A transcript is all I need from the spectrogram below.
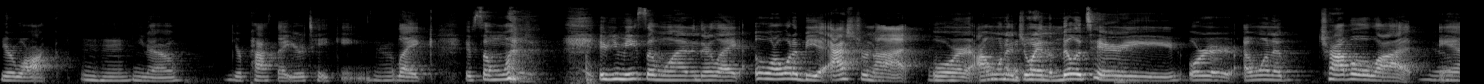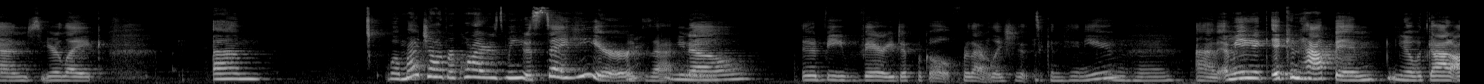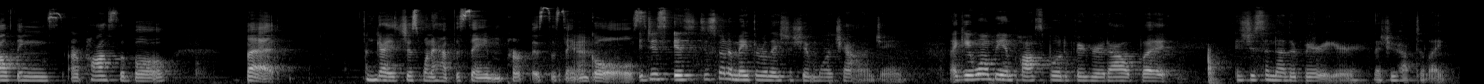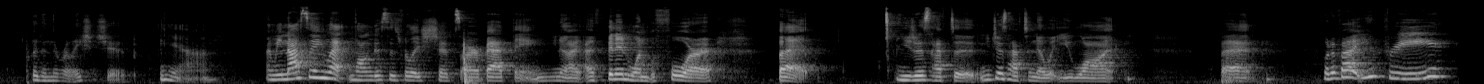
your walk, mm-hmm. you know, your path that you're taking. Yep. Like if someone if you meet someone and they're like, "Oh, I want to be an astronaut," or "I want to join the military," or "I want to travel a lot," Yep. and you're like, "Um, well, my job requires me to stay here." Exactly. You know, it would be very difficult for that relationship to continue. Mm-hmm. Um, I mean, it, it can happen. You know, with God, all things are possible. But you guys just want to have the same purpose, the same Yeah. goals. It just it's just gonna make the relationship more challenging. Like it won't be impossible to figure it out, but it's just another barrier that you have to like put in the relationship. Yeah. I mean, not saying that long distance relationships are a bad thing. You know, I, I've been in one before, but you just have to you just have to know what you want. But what about you, Bree?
